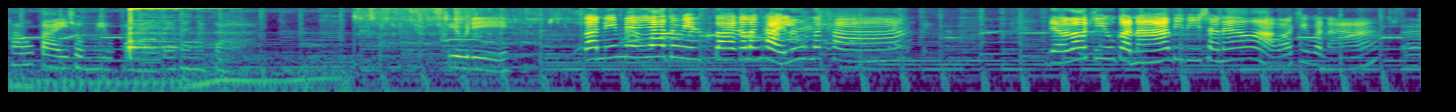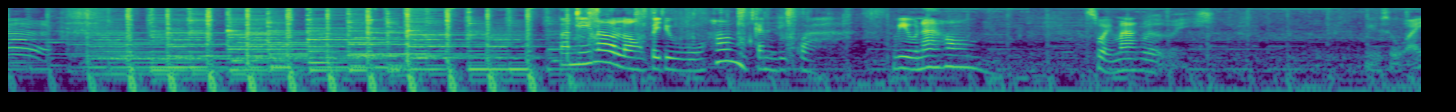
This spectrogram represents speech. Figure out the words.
เข้าไปชมวิวไปได้บรรยากาศวิวดี ตอนนี้เมย่าทวินสตาร์กำลังถ่ายรูปนะคะ เดี๋ยวรอคิวก่อนนะบีบีชาแนลอะ รอคิวก่อนนะเออตอนนี้เราลองไปดูห้องกันดีกว่า วิวหน้าห้อง สวยมากเลย วิวสวย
